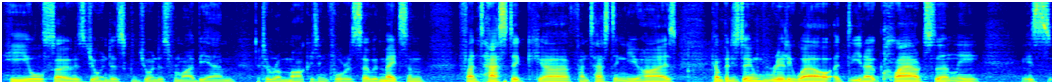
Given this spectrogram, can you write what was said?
he also has joined us joined us from IBM to run marketing for us. So we've made some fantastic, uh, fantastic new hires. Company's doing really well. Uh, you know, cloud certainly is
